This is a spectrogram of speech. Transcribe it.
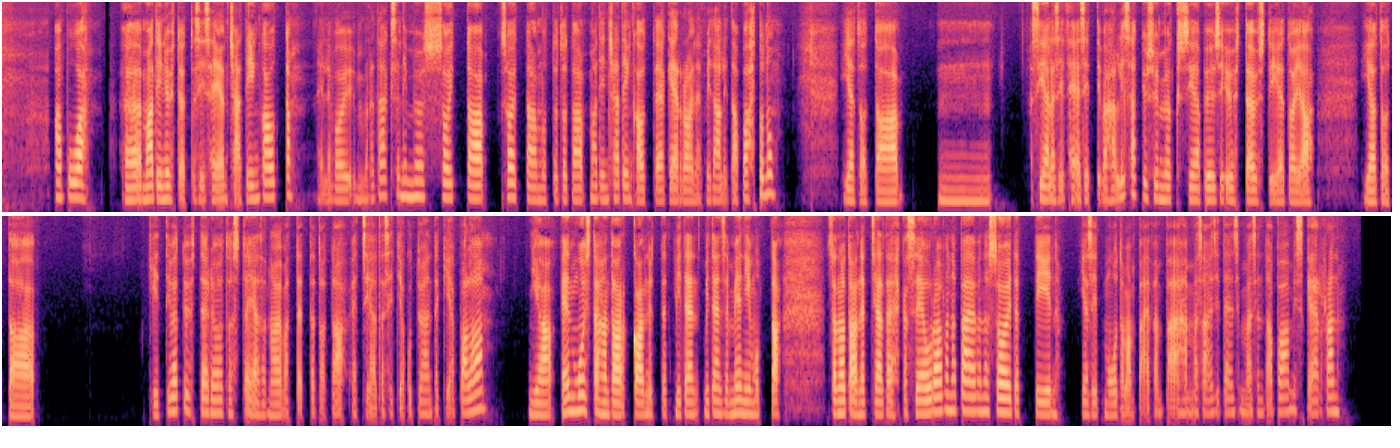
apua. Mä otin yhteyttä siis heidän chatin kautta. Heille voi ymmärtääkseni myös soittaa, soittaa mutta tota, mä otin chatin kautta ja kerroin, että mitä oli tapahtunut. Ja tota, mm, siellä sitten he esitti vähän lisäkysymyksiä, pyysi yhteystietoja ja tota, kiittivät yhteydenotosta ja sanoivat, että, tota, että sieltä sitten joku työntekijä palaa. Ja en muista ihan tarkkaan nyt, että miten, miten se meni, mutta sanotaan, että sieltä ehkä seuraavana päivänä soitettiin ja sitten muutaman päivän päähän mä sain sitten ensimmäisen tapaamiskerran.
